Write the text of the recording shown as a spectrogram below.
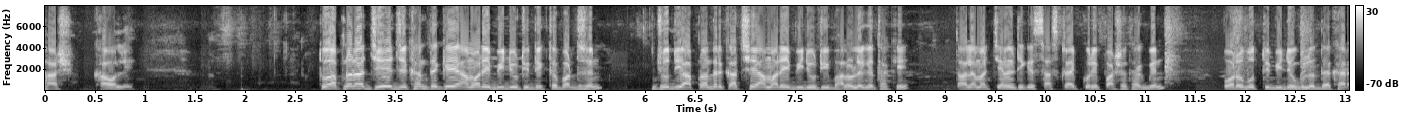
ঘাস খাওয়ালে। তো আপনারা যে যেখান থেকে আমার এই ভিডিওটি দেখতে পারতেছেন, যদি আপনাদের কাছে আমার এই ভিডিওটি ভালো লেগে থাকে, তাহলে আমার চ্যানেলটিকে সাবস্ক্রাইব করে পাশে থাকবেন। পরবর্তী ভিডিওগুলো দেখার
